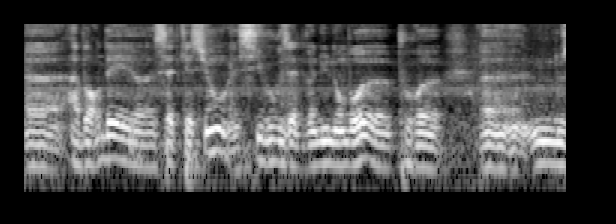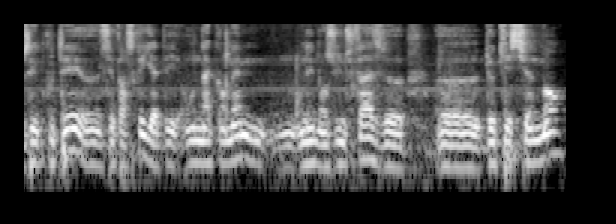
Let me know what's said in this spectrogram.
euh, aborder euh, cette question, et si vous, êtes venus nombreux pour nous écouter, c'est parce qu'il y a des, on quand même, est dans une phase de questionnement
